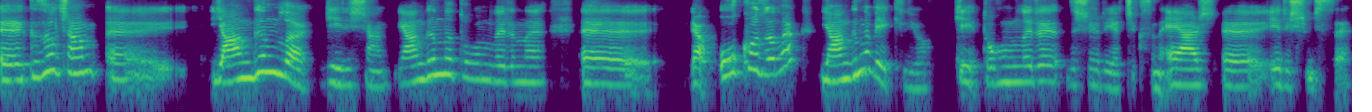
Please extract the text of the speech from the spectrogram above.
E, Kızılçam e, yangınla gelişen, yangınla tohumlarını e, ya o kozalak yangını bekliyor ki tohumları dışarıya çıksın eğer e, erişmişse.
